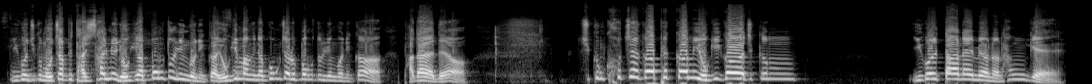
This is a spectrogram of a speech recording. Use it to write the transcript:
셋, 이거 지금 어차피 다시 살면 여기가 넷, 뻥 뚫린 거니까. 여기만 그냥 공짜로 뻥 뚫린 거니까 받아야 돼요 지금 커제가 패감이 여기가 지금 이걸 따내면은 한 개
